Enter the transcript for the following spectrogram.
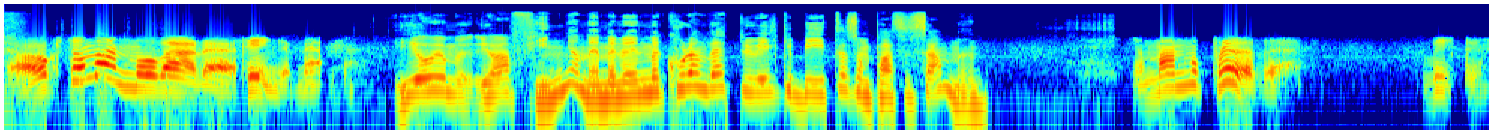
Ja, også man må være fingernem. Jo, jo, ja, fingrene, men, men hvordan vet du hvilke biter som passer sammen? Ja, man må prøve hvilken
